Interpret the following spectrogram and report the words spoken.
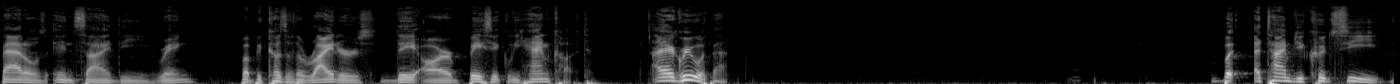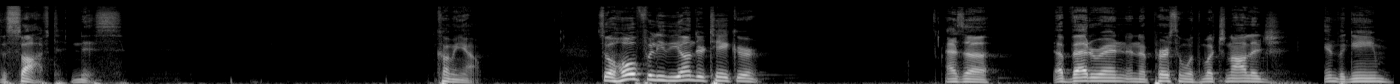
battles inside the ring, but because of the writers, they are basically handcuffed. I agree with that. But at times you could see the softness coming out. So hopefully the Undertaker as a a veteran and a person with much knowledge in the game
